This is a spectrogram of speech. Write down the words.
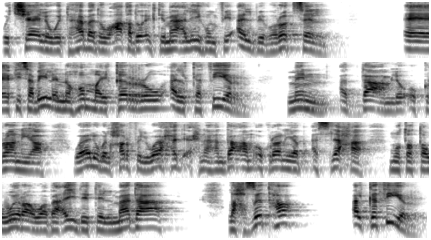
واتشالوا واتهبدوا وعقدوا اجتماع ليهم في قلب بروكسل آه، في سبيل إن هم يقروا الكثير من الدعم لأوكرانيا وقالوا بالحرف الواحد إحنا هندعم أوكرانيا بأسلحة متطورة وبعيدة المدى. لحظتها الكثير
